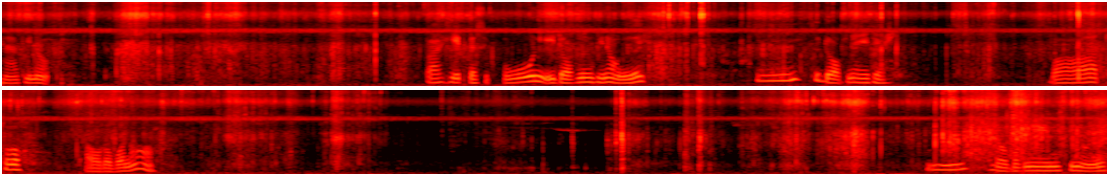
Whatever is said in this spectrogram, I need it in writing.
หาพี่น้องปลาเห็ดกับสิปูนี่อีดอกหนึ่งพี่น้องเอ้ยอืมคือดอกใหญ่แท้บาโทเท่าเราบ่นอดอกบักเงนพี่น้องเอ้ย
